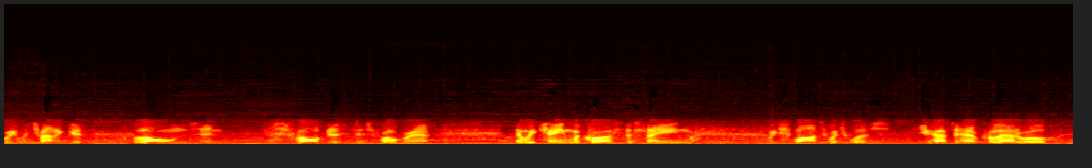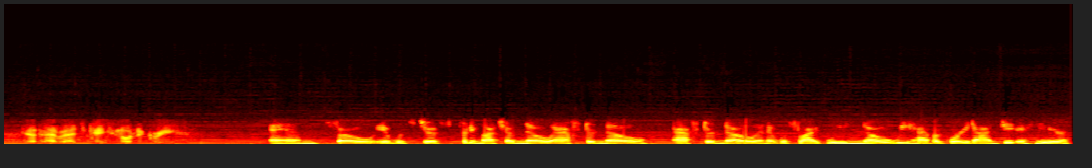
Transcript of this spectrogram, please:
We were trying to get loans and small business programs. and we came across the same response, which was you have to have collateral, you have to have an educational degree. And so it was just pretty much a no after no after no. And it was like, we know we have a great idea here,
